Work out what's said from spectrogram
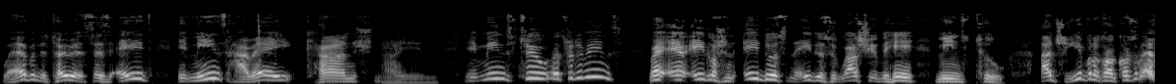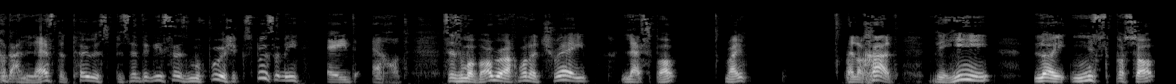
Wherever in the Torah says Eid, it means Hare Kan Shnayim. It means two. That's what it means. Right? Eid Loshan Eidus and Eidus Rashi over here means two unless the Torah specifically says mufurish explicitly aid echad. Says Mavavar Achmana Trey Lespa, right? And achad v'hi loy nispasa,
